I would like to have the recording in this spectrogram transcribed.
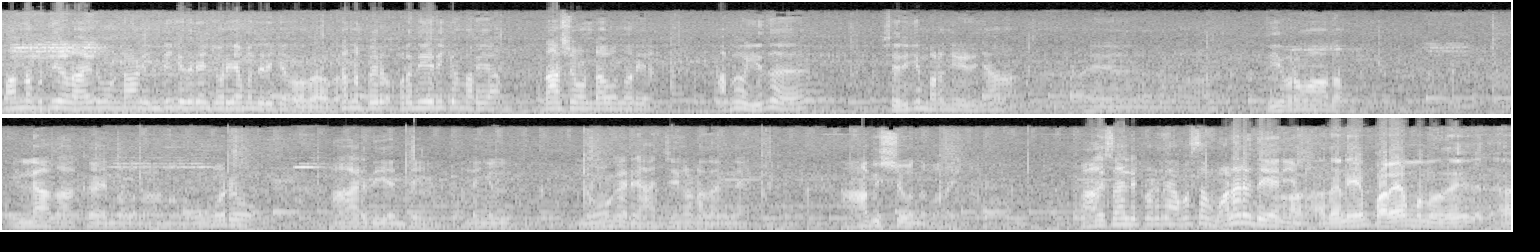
വന്ന ബുദ്ധികളായതുകൊണ്ടാണ് ഇന്ത്യക്കെതിരെയും ചൊറിയാൻ വന്നിരിക്കുന്നത്. കാരണം പെരു- പ്രതികരിക്കുമെന്നറിയാം നാശം ഉണ്ടാവുമെന്നറിയാം അപ്പോൾ ഇത് ശരിക്കും പറഞ്ഞു കഴിഞ്ഞാൽ തീവ്രവാദം ഇല്ലാതാക്കുക എന്നുള്ളതാണ് ഓരോ ഭാരതീയന്റെയും അല്ലെങ്കിൽ ലോക രാജ്യങ്ങളുടെ തന്നെ ആവശ്യമെന്ന് പറയുന്നത്. പാകിസ്ഥാനിൽ ഇപ്പോഴത്തെ അവസ്ഥ വളരെ ദയനീയമാണ്. അതന്നെ ഞാൻ പറയാൻ വന്നത്. ആ,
